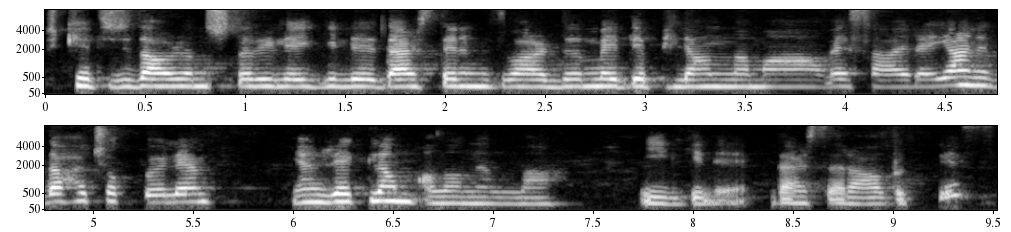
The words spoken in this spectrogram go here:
tüketici davranışları ile ilgili derslerimiz vardı, medya planlama vesaire. Yani daha çok böyle yani reklam alanıyla ilgili dersler aldık biz.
